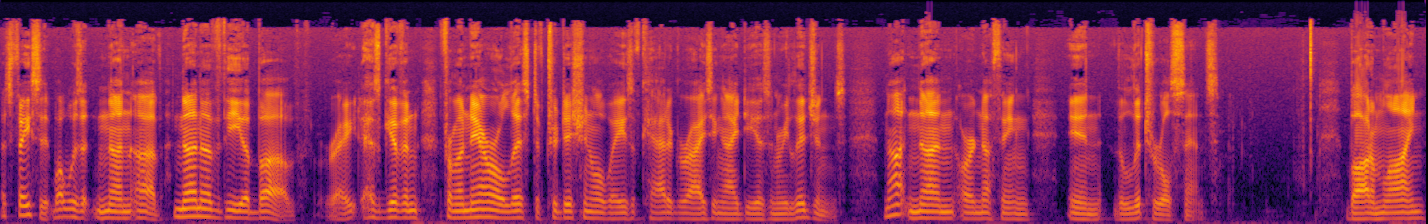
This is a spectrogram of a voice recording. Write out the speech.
Let's face it, what was it none of? None of the above, right? As given from a narrow list of traditional ways of categorizing ideas and religions, not none or nothing in the literal sense. Bottom line,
